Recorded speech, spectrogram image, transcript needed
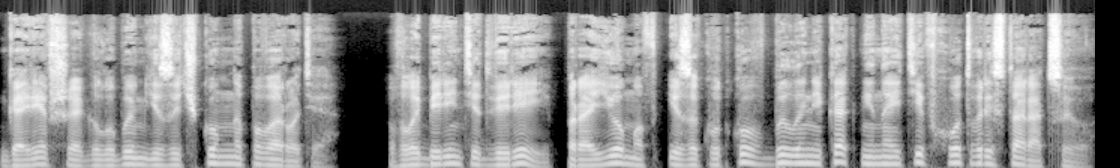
горевшая голубым язычком на повороте. В лабиринте дверей, проемов и закутков было никак не найти вход в ресторацию.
